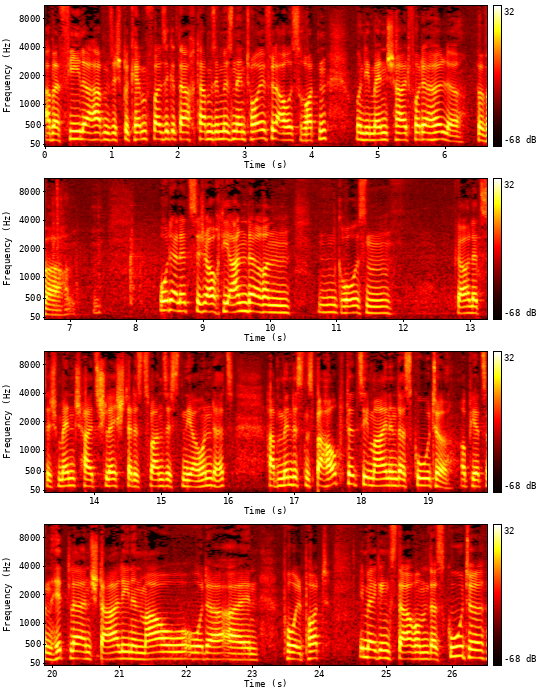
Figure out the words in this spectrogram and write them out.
aber viele haben sich bekämpft, weil sie gedacht haben, sie müssen den Teufel ausrotten und die Menschheit vor der Hölle bewahren oder letztlich auch die anderen hm, großen, ja, letztlich Menschheitsschlechter des 20. Jahrhunderts haben mindestens behauptet, sie meinen das Gute. Ob jetzt ein Hitler, ein Stalin, ein Mao oder ein Pol Pot. Immer ging es darum, das Gute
